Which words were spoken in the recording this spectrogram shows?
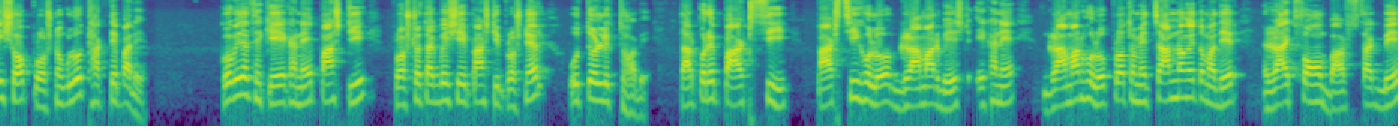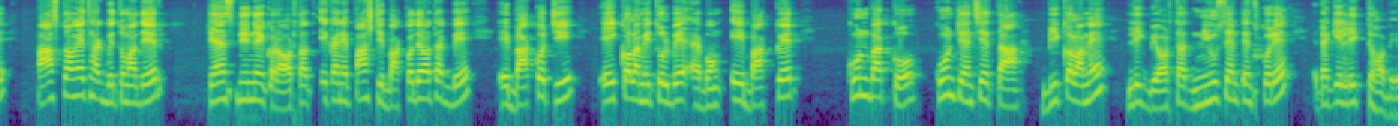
এই সব প্রশ্নগুলো থাকতে পারে। কবিতা থেকে এখানে পাঁচটি প্রশ্ন থাকবে, সেই পাঁচটি প্রশ্নের উত্তর লিখতে হবে। তারপরে পার্ট সি পার্ট সি হলো গ্রামার বেসড এখানে গ্রামার হলো প্রথমে চার নঙে তোমাদের রাইট ফর্ম বার্বস থাকবে, পাঁচ নঙে থাকবে তোমাদের টেন্স নির্ণয় করা। অর্থাৎ এখানে পাঁচটি বাক্য দেওয়া থাকবে, এই বাক্যটি এই কলামে তুলবে এবং এই বাক্যের কোন বাক্য কোন টেন্সে তা বি কলামে লিখবে। অর্থাৎ নিউ সেন্টেন্স করে এটাকে লিখতে হবে।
